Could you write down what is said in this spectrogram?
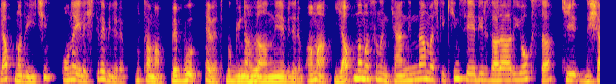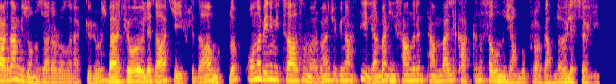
yapmadığı için onu eleştirebilirim. Bu tamam. Ve bu evet bu günahı anlayabilirim. Ama yapmamasının kendinden başka kimseye bir zararı yoksa ki dışarıdan biz onu zarar olarak görüyoruz. Belki o öyle daha keyifli, daha mutlu. Ona benim itirazım var. Bence günah değil. Yani ben insanların tembellik hakkını savunacağım bu programda. Öyle söyleyeyim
